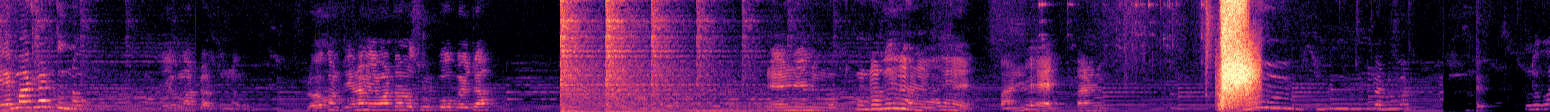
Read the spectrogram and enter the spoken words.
ఏం మాట్లాడుతున్నావు? ఏం మాట్లాడుతున్నావు? లోకం జనం ఏమంటారో చూడుకో బయట. నేను నేను? మొత్తుకుంటలేనా పండు పండు. నువ్వు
